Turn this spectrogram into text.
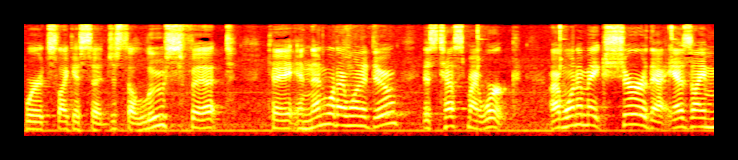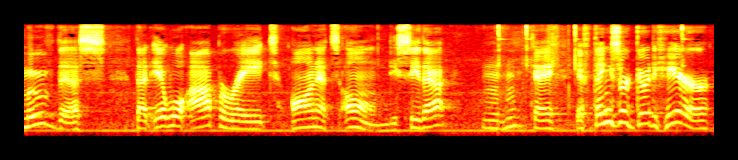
where it's, like I said, just a loose fit. Okay, and then what I want to do is test my work. I want to make sure that as I move this, that it will operate on its own. Do you see that? Mm-hmm. Okay, if things are good here,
